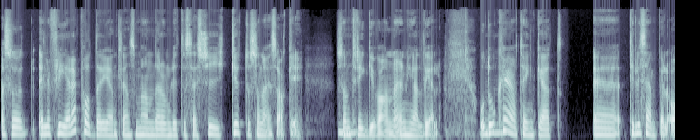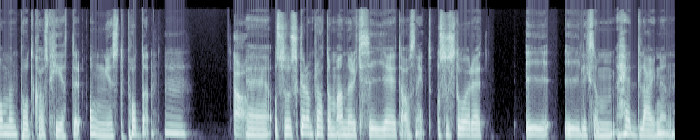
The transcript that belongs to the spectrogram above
alltså, eller flera poddar egentligen som handlar om lite så här psyket och sådana här saker. Som Mm. triggervarnar en hel del. Och då kan jag tänka att eh, till exempel om en podcast heter Ångestpodden. Mm. Ja. Eh, och så ska de prata om anorexia i ett avsnitt. Och så står det i, i liksom headlinen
